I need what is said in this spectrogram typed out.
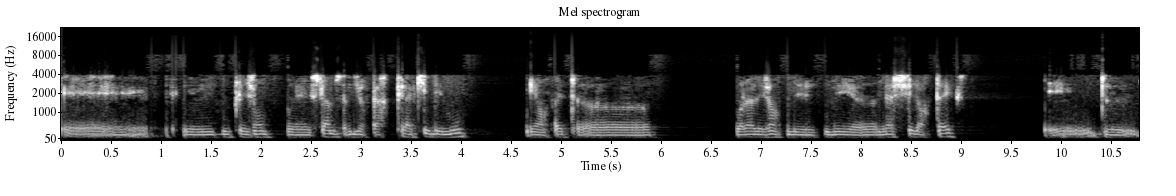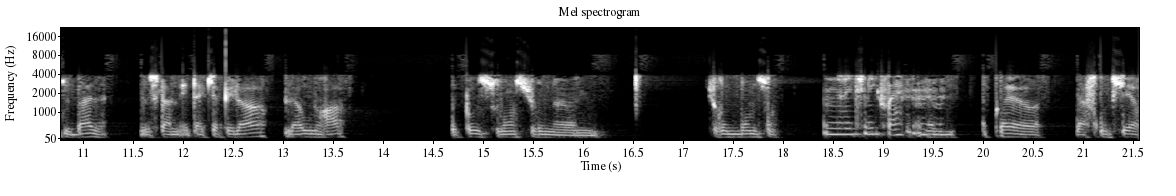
Et, donc les gens pouvaient, slam, ça veut dire faire claquer des mots. Et en fait, euh, voilà, les gens voulaient, euh, lâcher leur texte. Et de, de, base, le slam est a cappella, là où le rap se pose souvent sur une, sur une bande son. Une rythmique, ouais. Après, la frontière,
